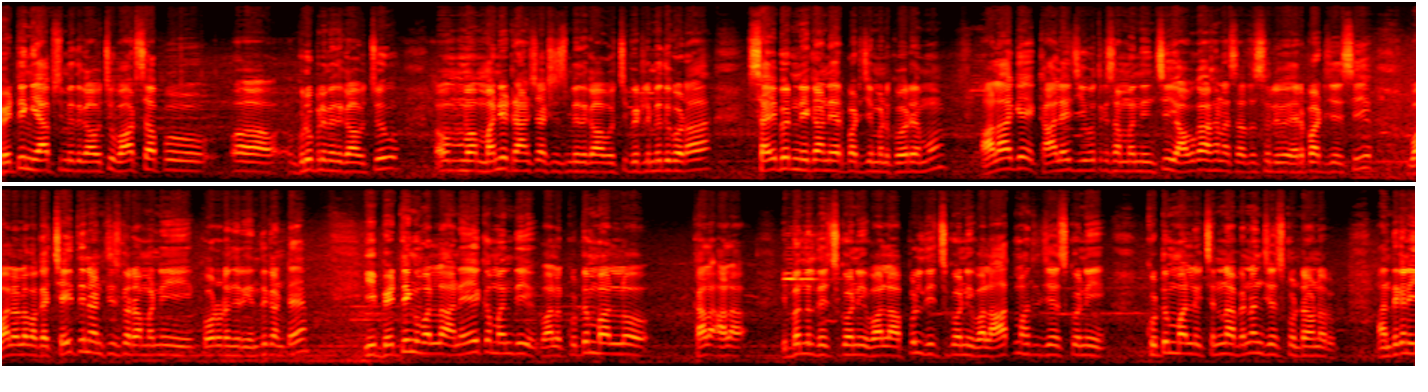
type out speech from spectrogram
బెట్టింగ్ యాప్స్ మీద కావచ్చు వాట్సాప్ గ్రూపుల మీద కావచ్చు మనీ ట్రాన్సాక్షన్స్ మీద కావచ్చు వీటి మీద కూడా సైబర్ నిఘాను ఏర్పాటు చేయమని కోరాము. అలాగే కాలేజీ యువతకు సంబంధించి అవగాహన సదస్సులు ఏర్పాటు చేసి వాళ్ళలో ఒక చైతన్యాన్ని తీసుకురామని కోరడం జరిగింది. ఎందుకంటే ఈ బెట్టింగ్ వల్ల అనేక మంది వాళ్ళ కుటుంబాల్లో కల అలా ఇబ్బందులు తెచ్చుకొని వాళ్ళ అప్పులు తెచ్చుకొని వాళ్ళ ఆత్మహత్యలు చేసుకొని కుటుంబాలను చిన్న భిన్నం చేసుకుంటా ఉన్నారు. అందుకని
